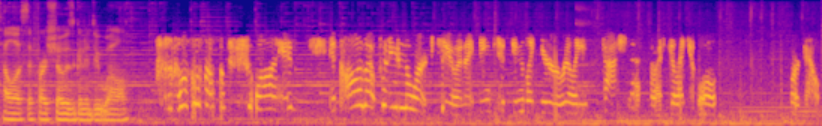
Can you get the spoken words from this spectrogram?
Tell us if our show is going to do well. well, it's, it's all about putting in the work, too, and I think it seems like you're really passionate, so I feel like it will work out.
